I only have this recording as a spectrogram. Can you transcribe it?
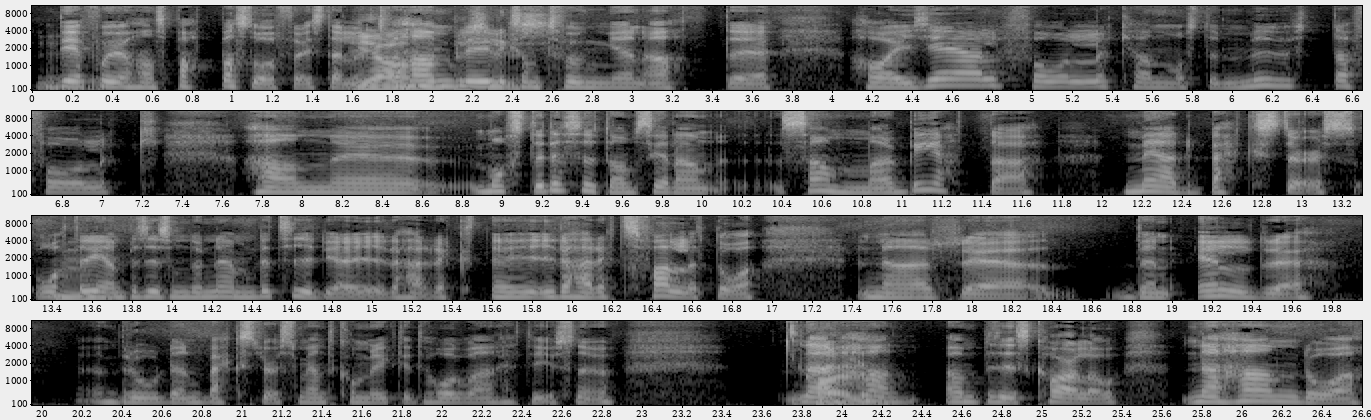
det får ju hans pappa stå för istället. Ja, för han blir liksom tvungen att eh, ha ihjäl folk, han måste muta folk. Han eh, måste dessutom sedan samarbeta med Baxters. Återigen, Mm. precis som du nämnde tidigare i det här, eh, i det här rättsfallet då. När eh, den äldre brodern Baxter, som jag inte kommer riktigt ihåg vad han hette just nu. När Carlo. han, ja precis, Carlo. När han då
